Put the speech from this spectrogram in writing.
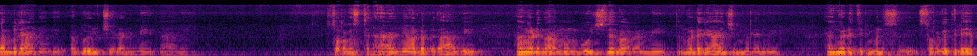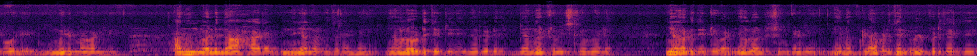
തമ്പുരാനോട് അപേക്ഷിച്ചിടണമേ ആമേ സ്വർഗസ്ഥനായ ഞങ്ങളുടെ പിതാവേ അങ്ങയുടെ നാമം പൂജിതമാകണമേ. അങ്ങയുടെ രാജ്യം വരണമേ. അങ്ങയുടെ തിരുമനസ് സ്വർഗത്തിലെ പോലെ ഭൂമിയിലുമാകണമേ അന്നും വേണ്ടുന്ന ആഹാരം ഇന്ന് ഞങ്ങൾക്ക് തരമേ ഞങ്ങളോട് തെറ്റിരുന്നവരോട് ഞങ്ങൾ ക്ഷമിച്ചിരിക്കുന്ന പോലെ ഞങ്ങളുടെ തെറ്റുകൾ ഞങ്ങളോട് ക്ഷമിക്കണമേ. ഞങ്ങളെ പ്രലാപനത്തിൽ ഉൾപ്പെടുത്തരുത്.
